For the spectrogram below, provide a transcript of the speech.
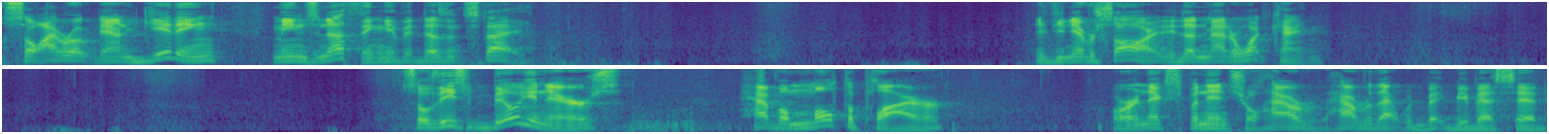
So I wrote down getting means nothing if it doesn't stay. If you never saw it, it doesn't matter what came. So these billionaires have a multiplier or an exponential, however, however that would be best said,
